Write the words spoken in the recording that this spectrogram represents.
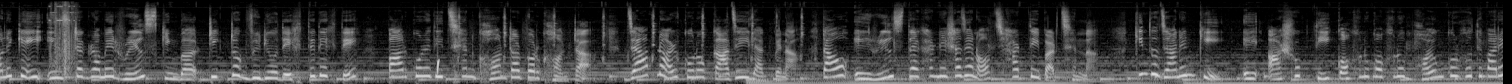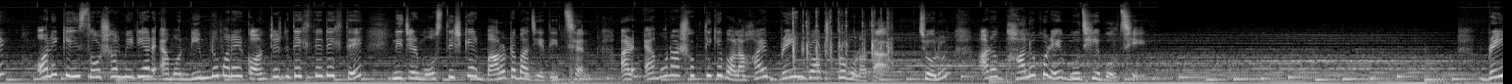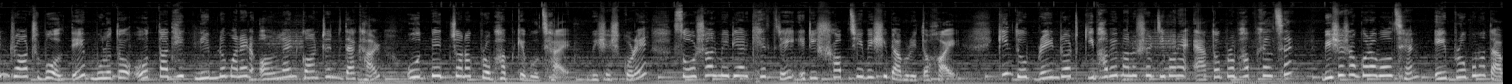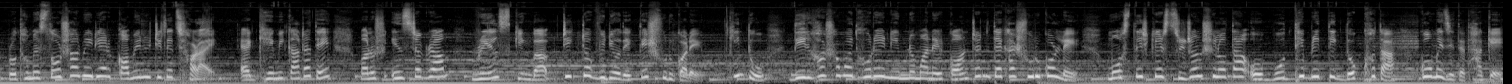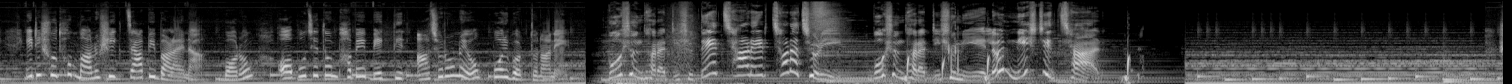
অনেকেই ইনস্টাগ্রামের রিলস কিংবা টিকটক ভিডিও দেখতে দেখতে পার করে দিচ্ছেন ঘণ্টার পর ঘণ্টা, যা আপনার কোনো কাজেই লাগবে না। তাও এই রিলস দেখার নেশা যেন ছাড়তেই পারছেন না। কিন্তু জানেন কি, এই আসক্তি কখনো কখনো ভয়ঙ্কর হতে পারে? অনেকেই সোশ্যাল মিডিয়ার এমন নিম্নমানের কন্টেন্ট দেখতে দেখতে নিজের মস্তিষ্কের বারোটা বাজিয়ে দিচ্ছেন, আর এমন আসক্তিকে বলা হয় ব্রেন রট প্রবণতা। চলুন আরও ভালো করে বুঝিয়ে বলছি। ব্রেন রট বলতে মূলত অত্যাধিক নিম্নমানের অনলাইন কন্টেন্ট দেখার উদ্বেগজনক প্রভাবকে বোঝায়। বিশেষ করে সোশ্যাল মিডিয়ার ক্ষেত্রে এটি সবচেয়ে বেশি ব্যবহৃত হয়। কিন্তু ব্রেন রট কীভাবে মানুষের জীবনে এত প্রভাব ফেলছে? বিশেষজ্ঞরা বলছেন, এই প্রবণতা প্রথমে সোশ্যাল মিডিয়ার কমিউনিটিতে ছড়ায়। এক একঘেয়েমি কাটাতে মানুষ ইনস্টাগ্রাম রিলস কিংবা টিকটক ভিডিও দেখতে শুরু করে। কিন্তু দীর্ঘ সময় ধরে নিম্নমানের কন্টেন্ট দেখা শুরু করলে মস্তিষ্কের সৃজনশীলতা ও বুদ্ধিবৃত্তিক দক্ষতা কমে যেতে থাকে। এটি শুধু মানসিক চাপই বাড়ায় না, বরং অবচেতনভাবে ব্যক্তির আচরণেও পরিবর্তন আনে। বসুন্ধরা টিস্যুতে ছাড়ের ছড়াছড়ি। বসুন্ধরা টিস্যু নিয়ে এলো নিশ্চিত ছাড়।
